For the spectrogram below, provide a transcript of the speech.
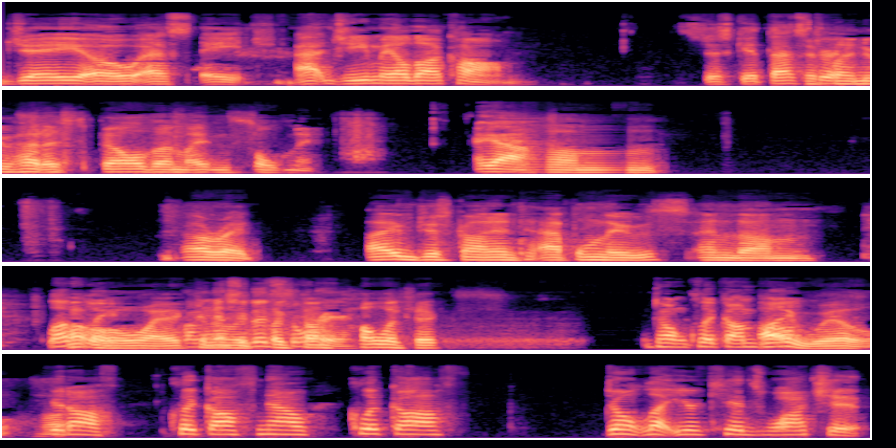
J O S H at gmail.com. Let's just get that if straight. I knew how to spell, that might insult me. Yeah. Um. All right, I've just gone into Apple News and um. Lovely. Oh, I Telling us a accidentally clicked story. on politics. Don't click on politics. I will. Get off. Click off now. Click off. Don't let your kids watch it.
